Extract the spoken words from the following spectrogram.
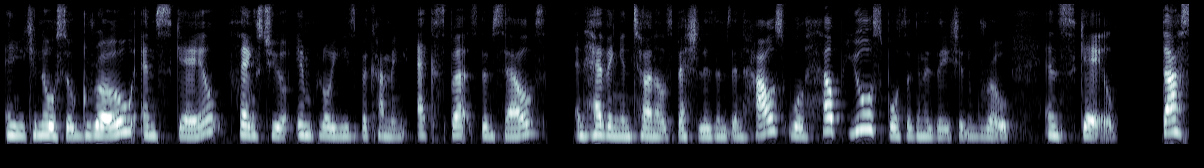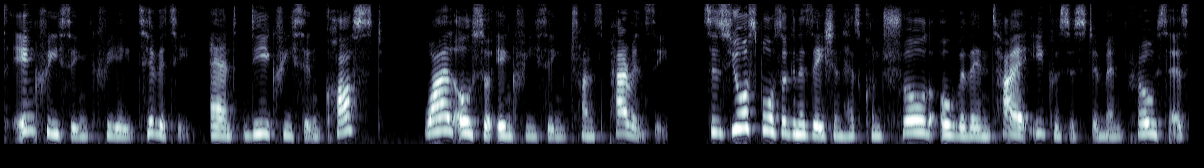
And you can also grow and scale thanks to your employees becoming experts themselves and having internal specialisms in house will help your sports organization grow and scale, thus increasing creativity and decreasing cost while also increasing transparency. Since your sports organization has control over the entire ecosystem and process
